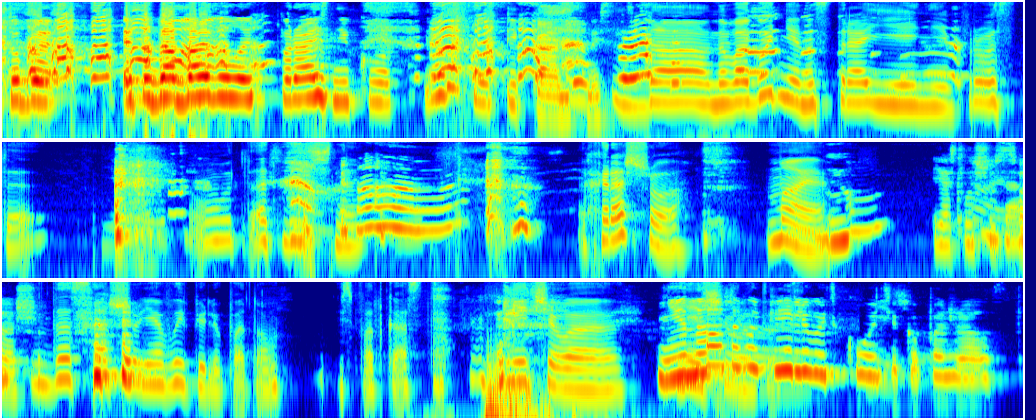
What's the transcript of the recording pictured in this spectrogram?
Чтобы это добавило к празднику легкую пикантность. Да, новогоднее настроение просто. Вот, отлично. Хорошо. Майя. Ну, я слышу Сашу. Да, Сашу я выпилю потом из подкаста. Нечего. Не надо выпиливать котика, пожалуйста.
